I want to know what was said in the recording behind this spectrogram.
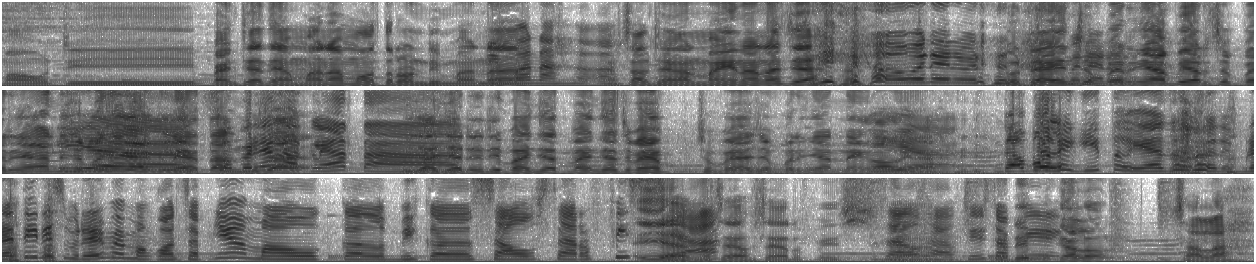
mau dipencet yang mana, mau turun di mana, asal jangan mainan aja. Iya. Godain supirnya biar supirnya kan Iya, supirnya nggak kelihatan. supirnya bisa, kelihatan. Bisa jadi dipencet-pencet supaya supaya supirnya nengok iya. ya. Nggak boleh gitu ya. Berarti ini sebenarnya memang konsepnya mau ke lebih ke self service Iya, ya. ke self service. Self service, Jadi tapi- kalau salah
